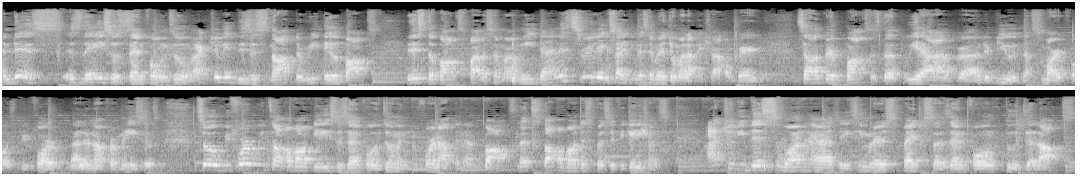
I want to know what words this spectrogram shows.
And this is the Asus Zenfone Zoom. Actually, this is not the retail box. This is the box para sa mga media. And it's really exciting kasi medyo malaki siya compared sa other boxes that we have uh, reviewed na smartphones before, lalo na from Asus. So, before we talk about the Asus Zenfone Zoom and before natin unbox, let's talk about the specifications. Actually, this one has a similar specs sa Zenfone 2 Deluxe.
